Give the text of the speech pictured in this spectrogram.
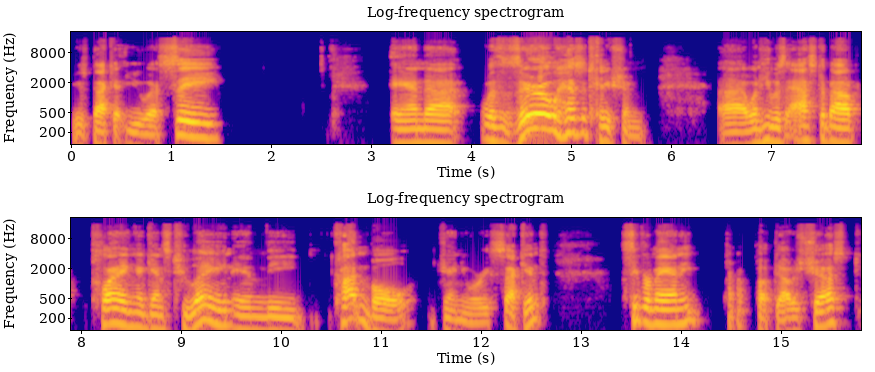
He was back at USC. And uh, with zero hesitation, uh, when he was asked about playing against Tulane in the Cotton Bowl January 2nd, Superman, he kind of puffed out his chest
